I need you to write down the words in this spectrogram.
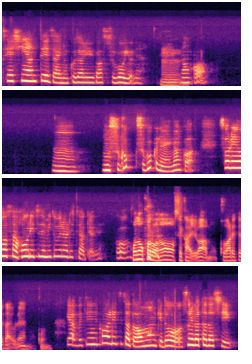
精神安定剤のくだりがすごいよね。うんなんか、うん。もうすごく、すごくね、なんか、それをさ、法律で認められてたわけよね。この頃の世界はもう壊れてたよね。いや、別に壊れてたとは思わんけど、それが正し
